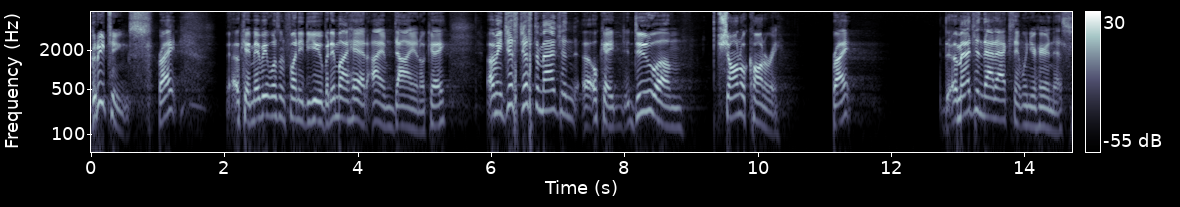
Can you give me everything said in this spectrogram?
Greetings, right? Okay, maybe it wasn't funny to you, but in my head, I am dying, okay? I mean, just, just imagine, uh, okay, do um, Sean O'Connery, right? Imagine that accent when you're hearing this.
